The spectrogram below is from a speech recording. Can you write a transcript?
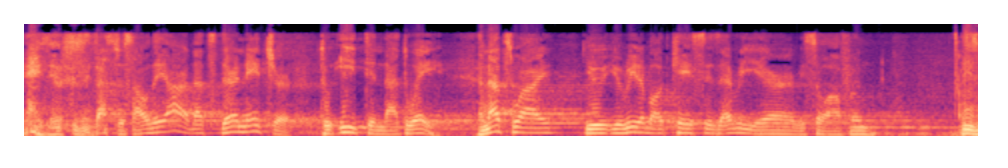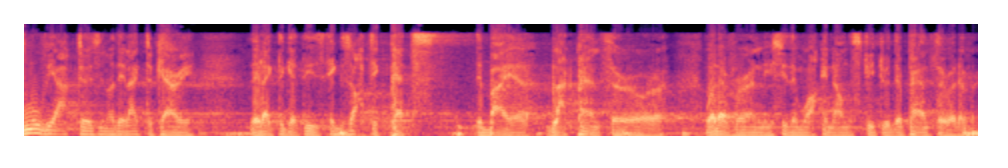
Hey, that's just how they are. That's their nature to eat in that way. And that's why you, you read about cases every year, every so often. These movie actors, you know, they like to carry, they like to get these exotic pets. They buy a Black Panther or whatever, and you see them walking down the street with their panther or whatever.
